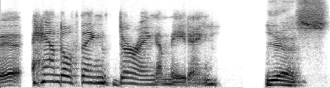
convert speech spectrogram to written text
uh, handle things during a meeting? Yes.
